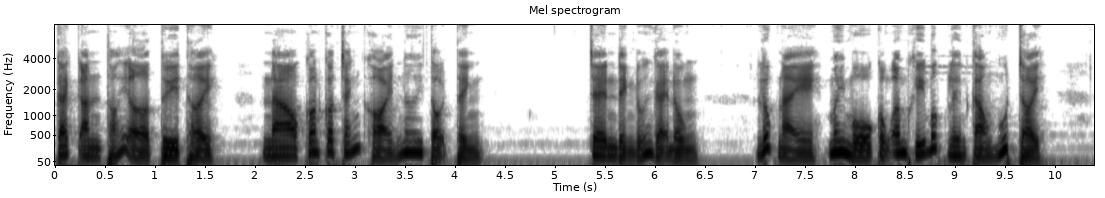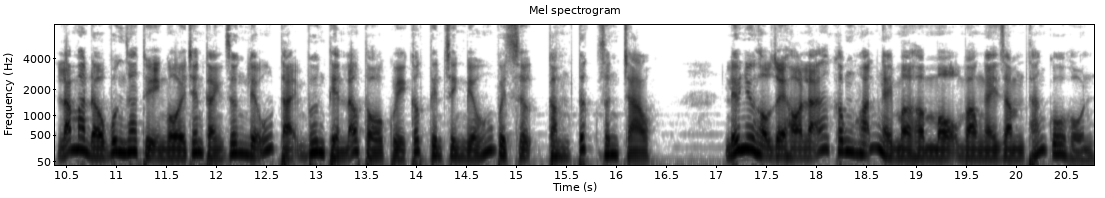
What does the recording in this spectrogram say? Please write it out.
Cách ăn thói ở tùy thời, nào con có tránh khỏi nơi tội tình. Trên đỉnh núi gậy đùng, lúc này mây mù cùng âm khí bốc lên cao ngút trời. Lã ma đầu Vương Gia Thụy ngồi trên cành dương liễu tại Vương Tiền Lão Tổ quỳ cốc tiên sinh miếu với sự căm tức dâng trào. Nếu như hậu duệ họ lã không hoãn ngày mở hầm mộ vào ngày rằm tháng cô hồn,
